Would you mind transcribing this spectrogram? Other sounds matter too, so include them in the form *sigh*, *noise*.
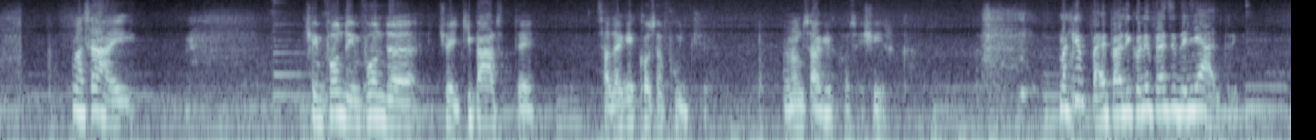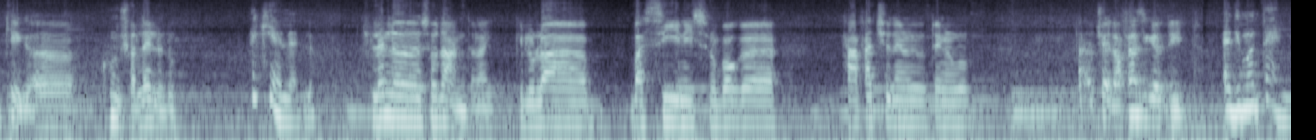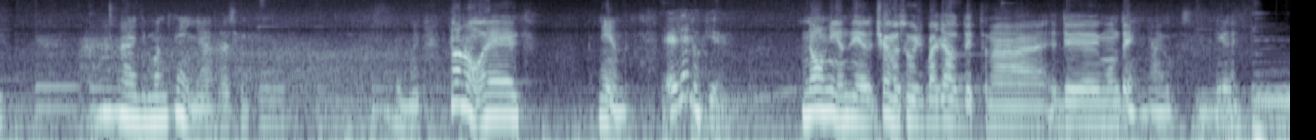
Ma sai, cioè in fondo, in fondo, cioè chi parte sa da che cosa fugge, ma non sa che cosa cerca. *laughs* ma che fai? Parli con le frasi degli altri? Chi? Uh, conosci a Lello tu? E chi è Lello? C'è Lello Sodante, dai, che lui là bassini, sono poco... che la faccia tenere... Cioè, la frase che ho detto. È di Montaigne. Ah, è di Montaigne, sì. No, no, è... niente. E lei lo chi è? No, niente, niente. Cioè, mi sono sbagliato, ho detto una... di Montaigne, cosa.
